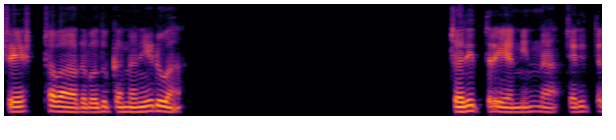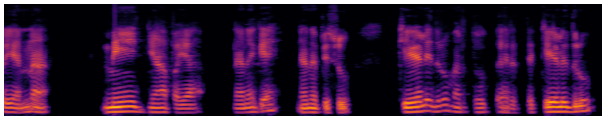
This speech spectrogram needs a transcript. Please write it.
ಶ್ರೇಷ್ಠವಾದ ಬದುಕನ್ನ ನೀಡುವ ಚರಿತ್ರೆಯ ನಿನ್ನ ಚರಿತ್ರೆಯನ್ನ ಮೇ ಜ್ಞಾಪಯ. ನನಗೆ ನೆನಪಿಸು. ಕೇಳಿದ್ರು ಮರ್ತು ಹೋಗ್ತಾ ಇರುತ್ತೆ. ಕೇಳಿದ್ರು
